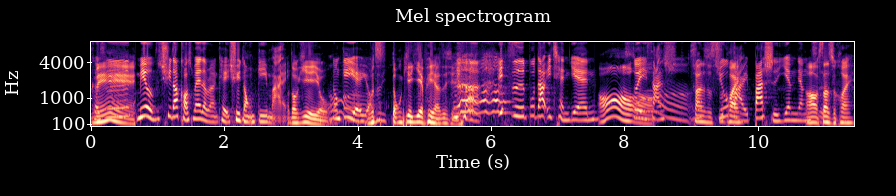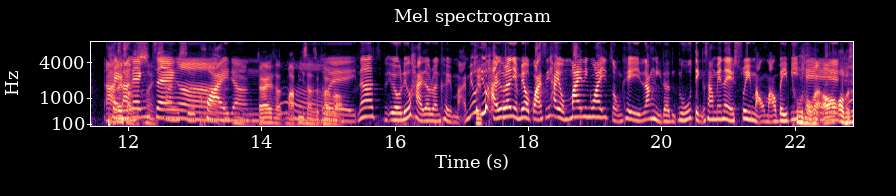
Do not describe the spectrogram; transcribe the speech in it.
可是没有去到 Cosme 的人可以去 Donki 买，Donki 也有，Donki 也有。我自己 Donki 的业配啊，这些 一支不到一千元哦，所以三十三十四块，九百八十元这样子，哦，三十块。啊，三十块这样，大概三马币三十块吧。对，那有刘海的人可以买，没有刘海的人也没有关系。还有卖另外一种可以让你的颅顶上面那些碎毛毛 baby hair 哦哦不是，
